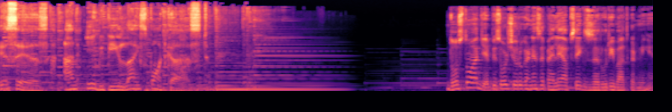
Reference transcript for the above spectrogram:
This is an ABP Life podcast. दोस्तों, आज एपिसोड शुरू करने से पहले आपसे एक ज़रूरी बात करनी है।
